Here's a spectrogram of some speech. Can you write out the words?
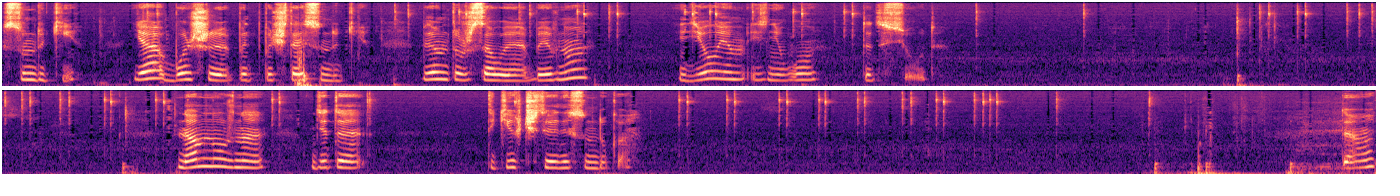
сундуки. Я больше предпочитаю сундуки. Берем то же самое бревно и делаем из него вот это все вот. Нам нужно где-то таких четыре сундука. Так.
